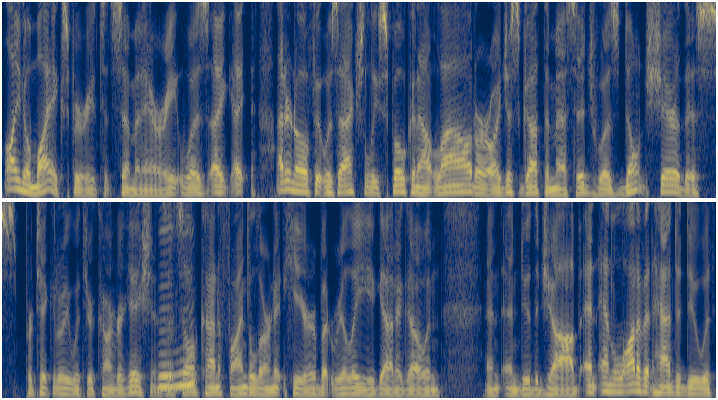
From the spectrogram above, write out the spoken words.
Well, I know my experience at seminary was I, I, I don't know if it was actually spoken out loud or I just got the message was don't share this particularly with your congregations. Mm-hmm. It's all kind of fine to learn it here, but really you got to go and, and and do the job. And and a lot of it had to do with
